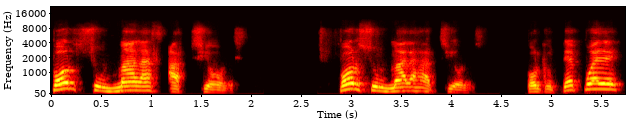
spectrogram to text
por sus malas acciones, por sus malas acciones. Porque usted puede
